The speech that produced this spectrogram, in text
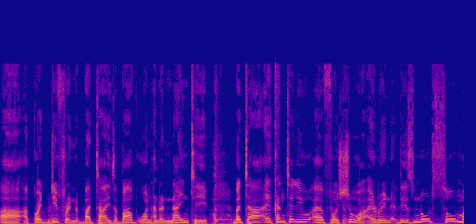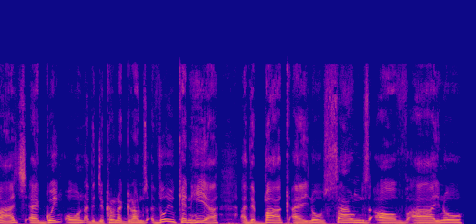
uh, are quite different, but uh, it's above 190. But uh, I can tell you uh, for sure, Irene, there's not so much uh, going on at the Jacaranda grounds, though you can hear at the back, you know, sounds of, you know,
